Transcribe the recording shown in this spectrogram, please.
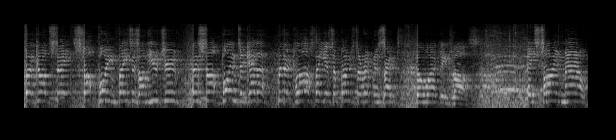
For God's sake, stop pulling faces on YouTube and start pulling together with the class that you're supposed to represent, the working class. It's time now,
